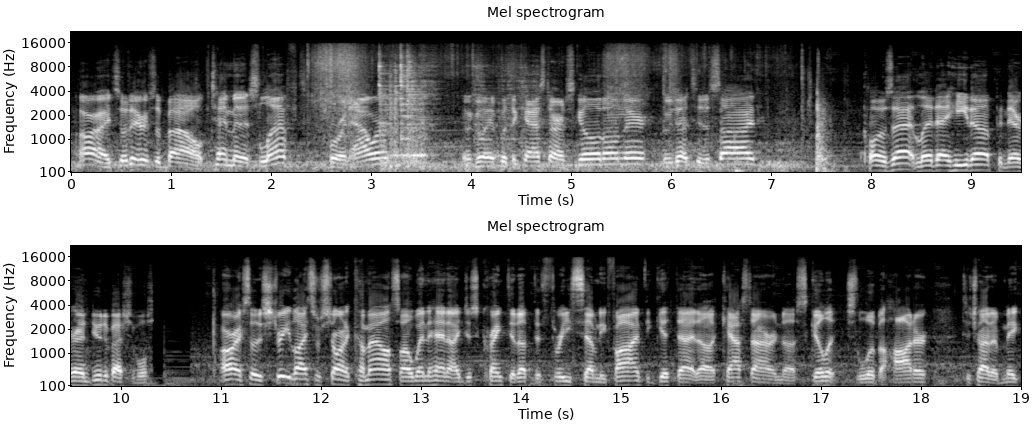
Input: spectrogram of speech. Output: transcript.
All right, so there's about 10 minutes left for an hour. I'm gonna go ahead and put the cast iron skillet on there, move that to the side, close that, let that heat up, and they're gonna do the vegetables. All right, so the street lights are starting to come out, so I went ahead and I just cranked it up to 375 to get that uh, cast iron uh, skillet just a little bit hotter to try to make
